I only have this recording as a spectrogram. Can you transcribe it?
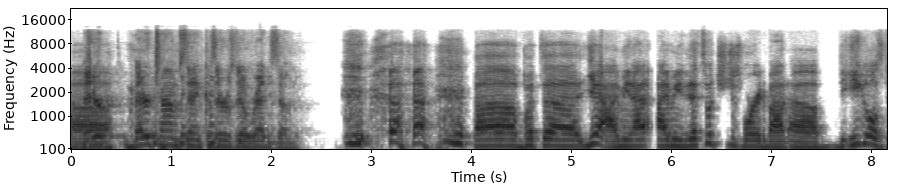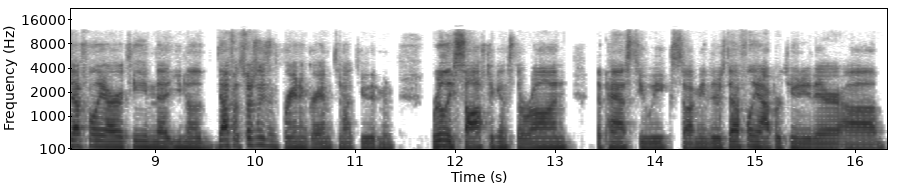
Uh, Better, better times then because there was no red zone. uh, but uh, yeah, I mean, I, I mean, that's what you're just worried about. Uh, the Eagles definitely are a team that you know, def- especially since Brandon Graham's not too, they've been really soft against the run the past two weeks. So I mean, there's definitely opportunity there. Um,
